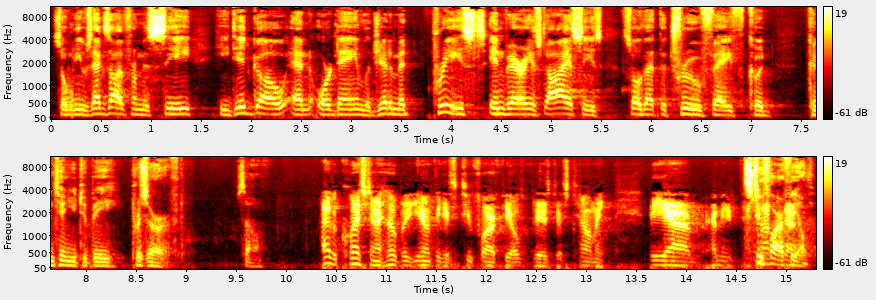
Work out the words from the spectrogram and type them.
So when he was exiled from his see, he did go and ordain legitimate priests in various dioceses so that the true faith could continue to be preserved. So. I have a question. I hope you don't think it's too far afield for this. Just tell me. The, um, I mean, it's too far about, afield.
